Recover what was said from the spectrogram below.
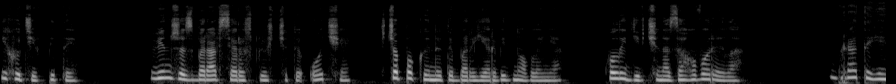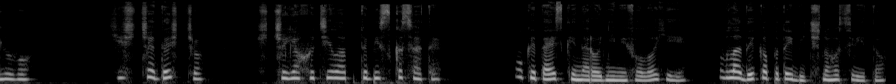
і хотів піти. Він же збирався розплющити очі, щоб покинути бар'єр відновлення, коли дівчина заговорила. Брате Єнлво, є ще дещо, що я хотіла б тобі сказати. У китайській народній міфології владика потойбічного світу.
